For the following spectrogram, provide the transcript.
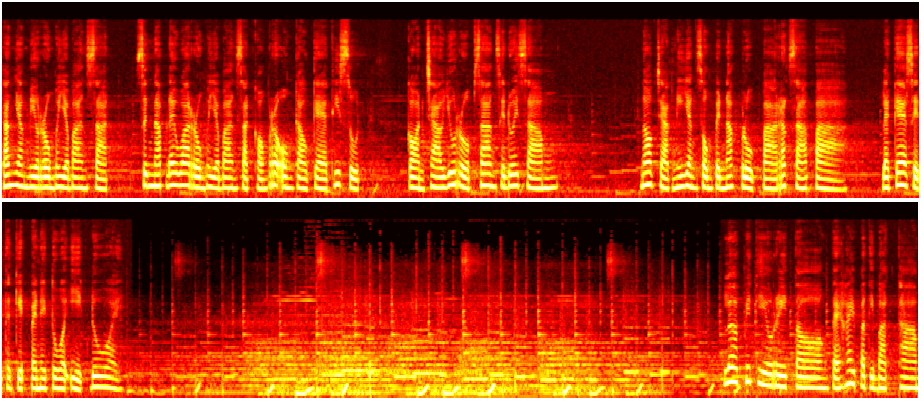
ทั้งยังมีโรงพยาบาลสัตว์ ซึ่งนับได้ว่าโรงพยาบาลสัตว์ของพระองค์เก่าแก่ที่สุด ก่อนชาวยุโรปสร้างเสียด้วยซ้ำ นอกจากนี้ยังทรงเป็นนักปลูกป่ารักษาป่า และแก้เศรษฐกิจไปในตัวอีกด้วย เลิกพิธีรีตองแต่ให้ปฏิบัติธรรม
